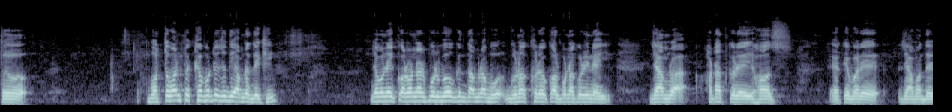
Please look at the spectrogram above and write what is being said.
তো বর্তমান প্রেক্ষাপটে যদি আমরা দেখি, যেমন এই করোনার পূর্বেও কিন্তু আমরা গুণাক্ষরেও কল্পনা করি নাই যে আমরা হঠাৎ করে এই হজ একেবারে যে আমাদের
